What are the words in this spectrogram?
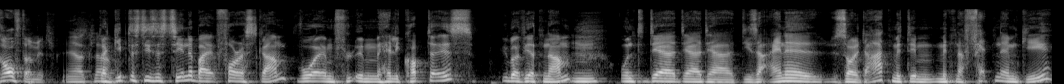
rauf damit. Ja, klar. Da gibt es diese Szene bei Forrest Gump, wo er im, im Helikopter ist über Vietnam und der, der, der, dieser eine Soldat mit dem, mit einer fetten MG,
